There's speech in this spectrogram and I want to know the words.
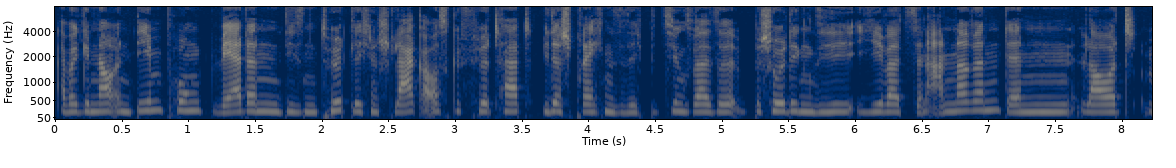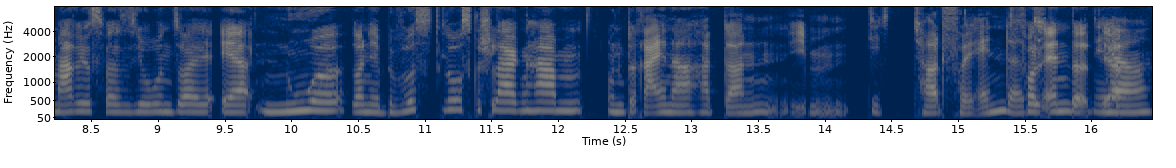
Aber genau in dem Punkt, wer dann diesen tödlichen Schlag ausgeführt hat, widersprechen sie sich, beziehungsweise beschuldigen sie jeweils den anderen. Denn laut Marius Version soll er nur Sonja bewusstlos geschlagen haben und Rainer hat dann eben die Tat vollendet. Vollendet, ja. ja.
